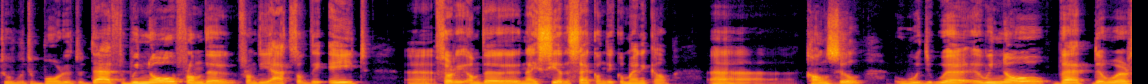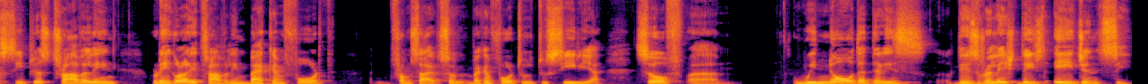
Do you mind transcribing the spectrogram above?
to, to bore you to death. We know from the from the acts of the eight, uh, sorry, of the Nicaea the second, ecumenical uh, council, we, we know that there were Cypriots traveling, regularly traveling back and forth from Cyprus, so back and forth to, to Syria. So um, we know that there is this relation, this agency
